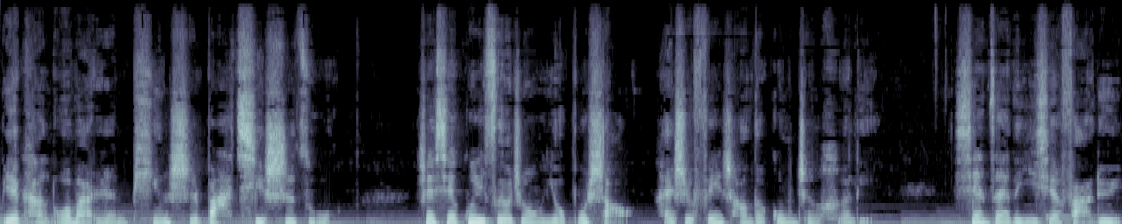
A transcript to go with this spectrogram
别看罗马人平时霸气十足，这些规则中有不少还是非常的公正合理。现在的一些法律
